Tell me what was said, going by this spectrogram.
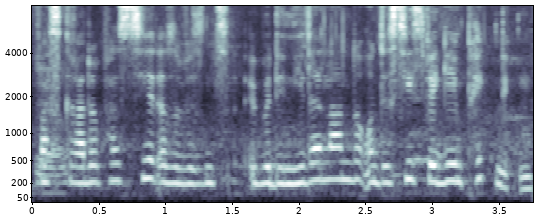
was ja. gerade passiert. Also wir sind über die Niederlande und es hieß, wir gehen picknicken.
